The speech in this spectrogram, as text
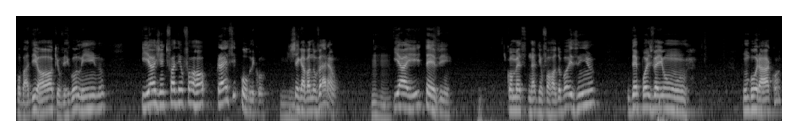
o Badioque, o Virgulino, e a gente fazia o forró para esse público que chegava no verão. Uhum. E aí teve. Come... Né, tinha o forró do boizinho. Depois veio um. Um buraco.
